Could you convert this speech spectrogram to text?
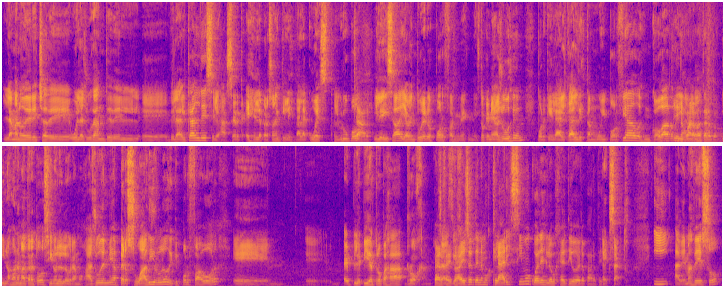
la mano derecha de, o el ayudante del, eh, del alcalde se les acerca, es la persona que les da la quest al grupo y le dice, ay, aventureros, porfa, necesito que me ayuden porque el alcalde está muy porfiado, es un cobarde. Y nos van a matar a todos. Y nos van a matar a todos si no lo logramos. Ayúdenme a persuadirlo de que por favor... Eh, eh, le pide tropas a Rohan. Perfecto, ahí ya tenemos clarísimo cuál es el objetivo de la parte. Exacto. Y además de eso,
